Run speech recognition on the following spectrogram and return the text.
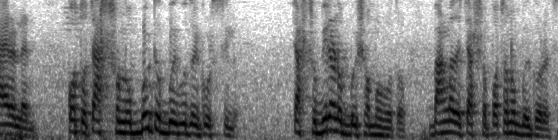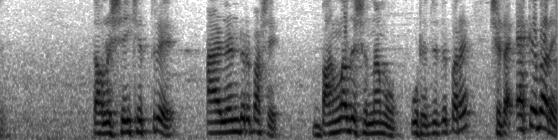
আয়ারল্যান্ড। কত? চারশো নব্বই টব্বই বোধহয় করছিল। চারশো বিরানব্বই সম্ভবত। বাংলাদেশ চারশো পঁচানব্বই করেছে। তাহলে সেই ক্ষেত্রে আয়ারল্যান্ডের পাশে বাংলাদেশের নামও উঠে যেতে পারে। সেটা একেবারে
